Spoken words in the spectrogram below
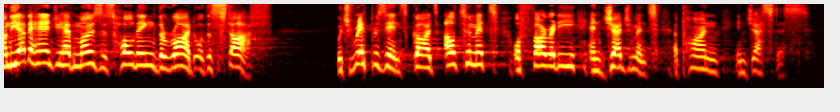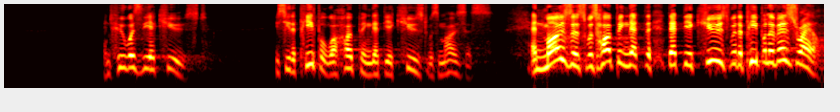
On the other hand, you have Moses holding the rod or the staff, which represents God's ultimate authority and judgment upon injustice. And who was the accused? You see, the people were hoping that the accused was Moses. And Moses was hoping that the, that the accused were the people of Israel.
